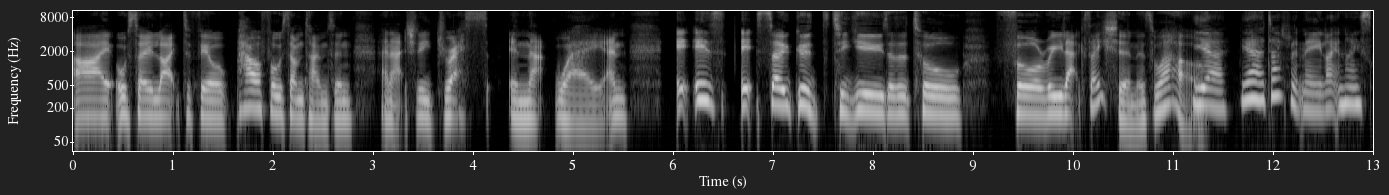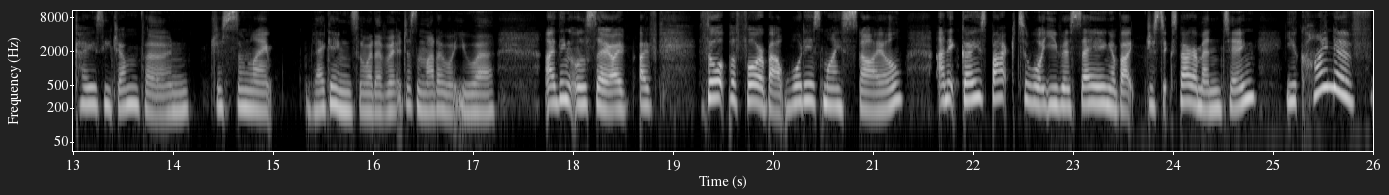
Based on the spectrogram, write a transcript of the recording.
I also like to feel powerful sometimes and, and actually dress in that way. And it is, it's so good to use as a tool for relaxation as well. Yeah, yeah, definitely. Like a nice cozy jumper and just some like leggings or whatever. It doesn't matter what you wear. I think also I've I've thought before about what is my style, and it goes back to what you were saying about just experimenting. You kind of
